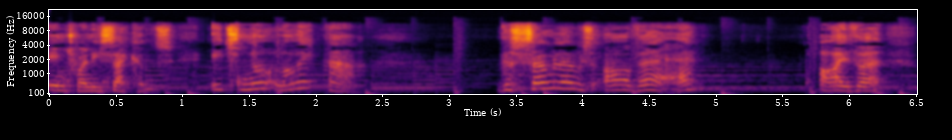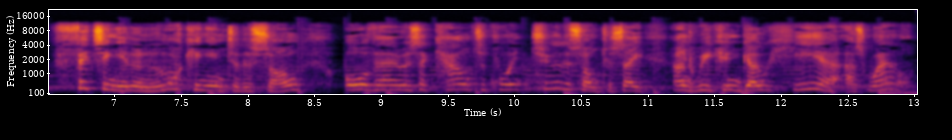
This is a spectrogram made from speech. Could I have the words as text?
in 20 seconds. It's not like that. The solos are there, either fitting in and locking into the song, or there is a counterpoint to the song to say, and we can go here as well.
